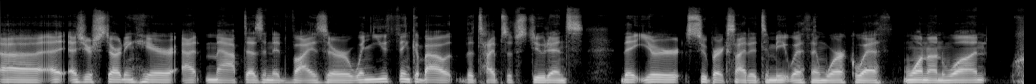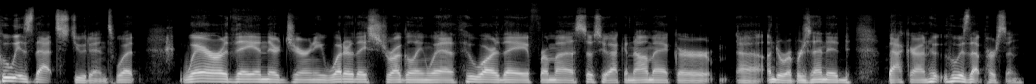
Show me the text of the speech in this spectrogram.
uh, as you're starting here at Mappd as an advisor when you think about the types of students that you're super excited to meet with and work with one-on-one who is that student? What, where are they in their journey? What are they struggling with? Who are they from a socioeconomic or uh, underrepresented background? Who, who is that person?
